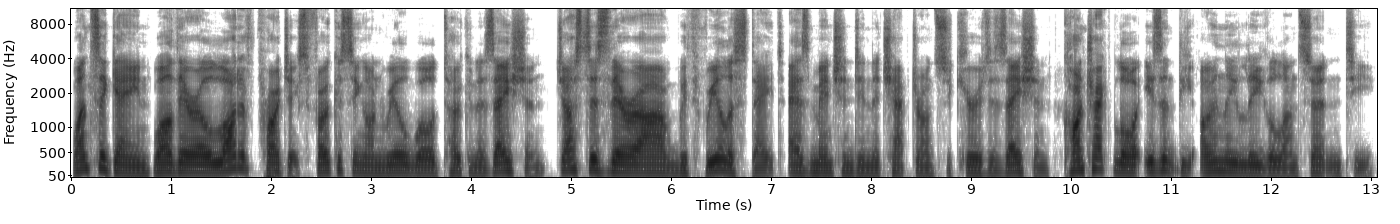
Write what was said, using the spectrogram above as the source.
Once again, while there are a lot of projects focusing on real world tokenization, just as there are with real estate, as mentioned in the chapter on securitization, contract law isn't the only legal uncertainty.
